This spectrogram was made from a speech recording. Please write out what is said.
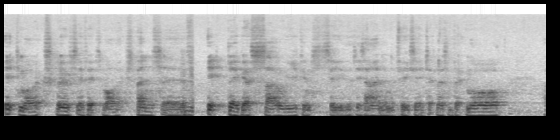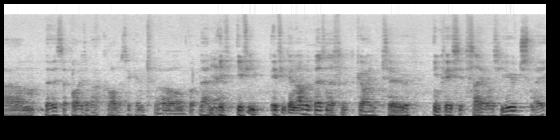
It's more exclusive, it's more expensive, it's bigger, so you can see the design and appreciate it a little bit more. Um, there is a point about quality control, but then Yeah. if, if you if you're going to have a business that's going to increase its sales hugely,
